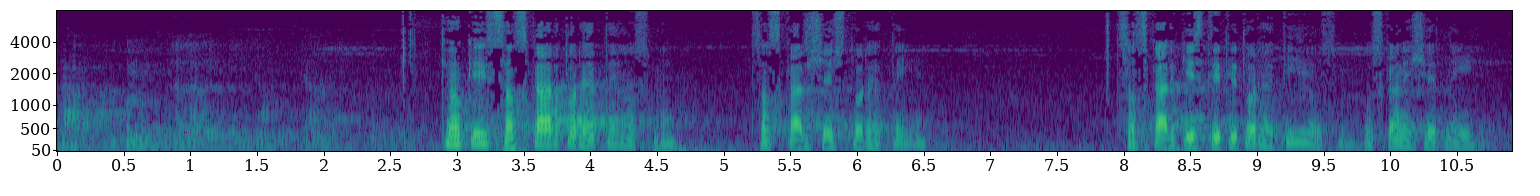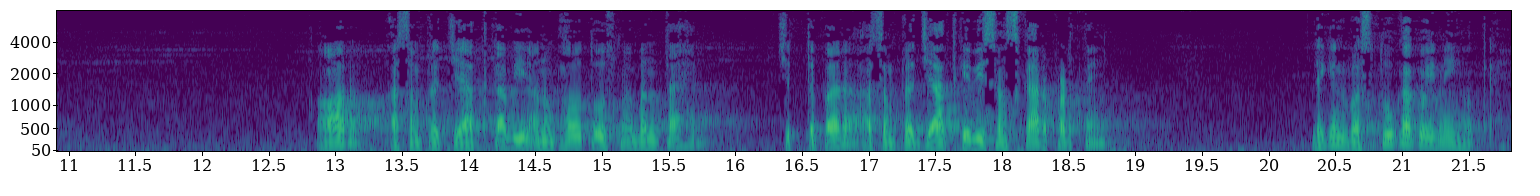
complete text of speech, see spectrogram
प्राप्त को लगाने क्योंकि संस्कार तो रहते हैं उसमें संस्कार शेष तो रहते ही है। संस्कार की स्थिति तो रहती है उसमें उसका निषेध नहीं है। और असंप्रज्ञात का भी अनुभव तो उसमें बनता है। चित्त पर असंप्रज्ञात के भी संस्कार पड़ते हैं। लेकिन वस्तु का कोई नहीं होता है।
